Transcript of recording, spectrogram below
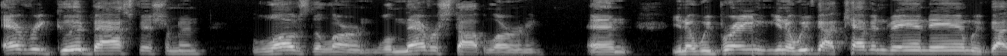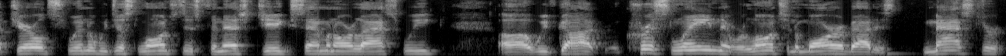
Every good bass fisherman loves to learn. Will never stop learning. And you know, we bring you know we've got Kevin Van Dam, we've got Gerald Swindle. We just launched his finesse jig seminar last week. Uh, we've got Chris Lane that we're launching tomorrow about his master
